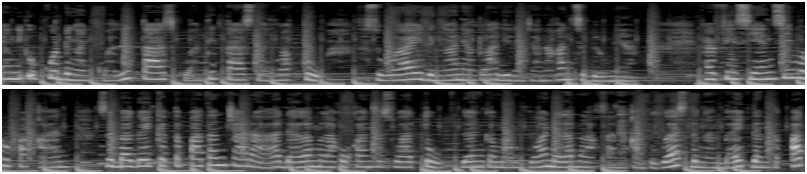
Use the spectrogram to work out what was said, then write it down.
yang diukur dengan kualitas, kuantitas, dan waktu sesuai dengan yang telah direncanakan sebelumnya. Efisiensi merupakan sebagai ketepatan cara dalam melakukan sesuatu dan kemampuan dalam melaksanakan tugas dengan baik dan tepat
